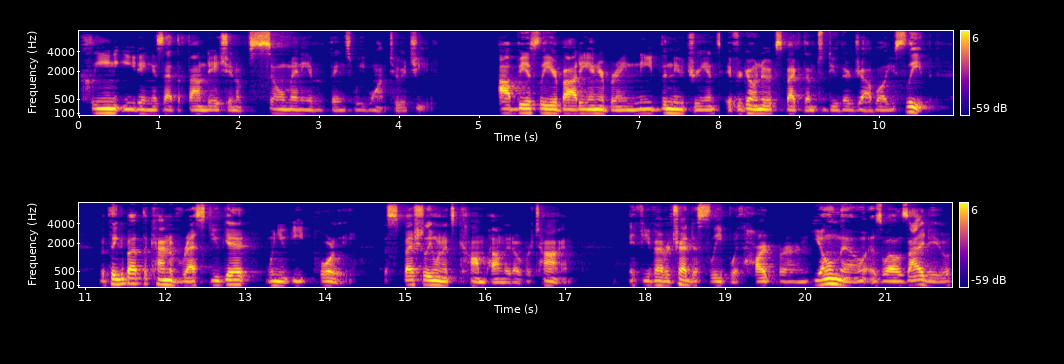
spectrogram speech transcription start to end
clean eating is at the foundation of so many of the things we want to achieve. Obviously, your body and your brain need the nutrients if you're going to expect them to do their job while you sleep. But think about the kind of rest you get when you eat poorly, especially when it's compounded over time. If you've ever tried to sleep with heartburn, you'll know, as well as I do,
